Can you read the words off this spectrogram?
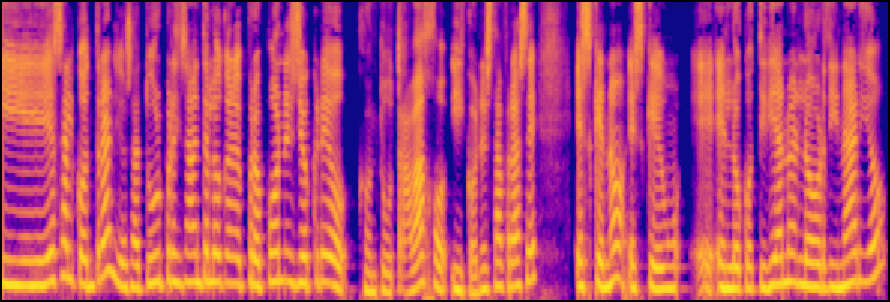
y es al contrario, o sea, tú precisamente lo que propones, yo creo, con tu trabajo y con esta frase, es que no, es que eh, en lo cotidiano, en lo ordinario,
